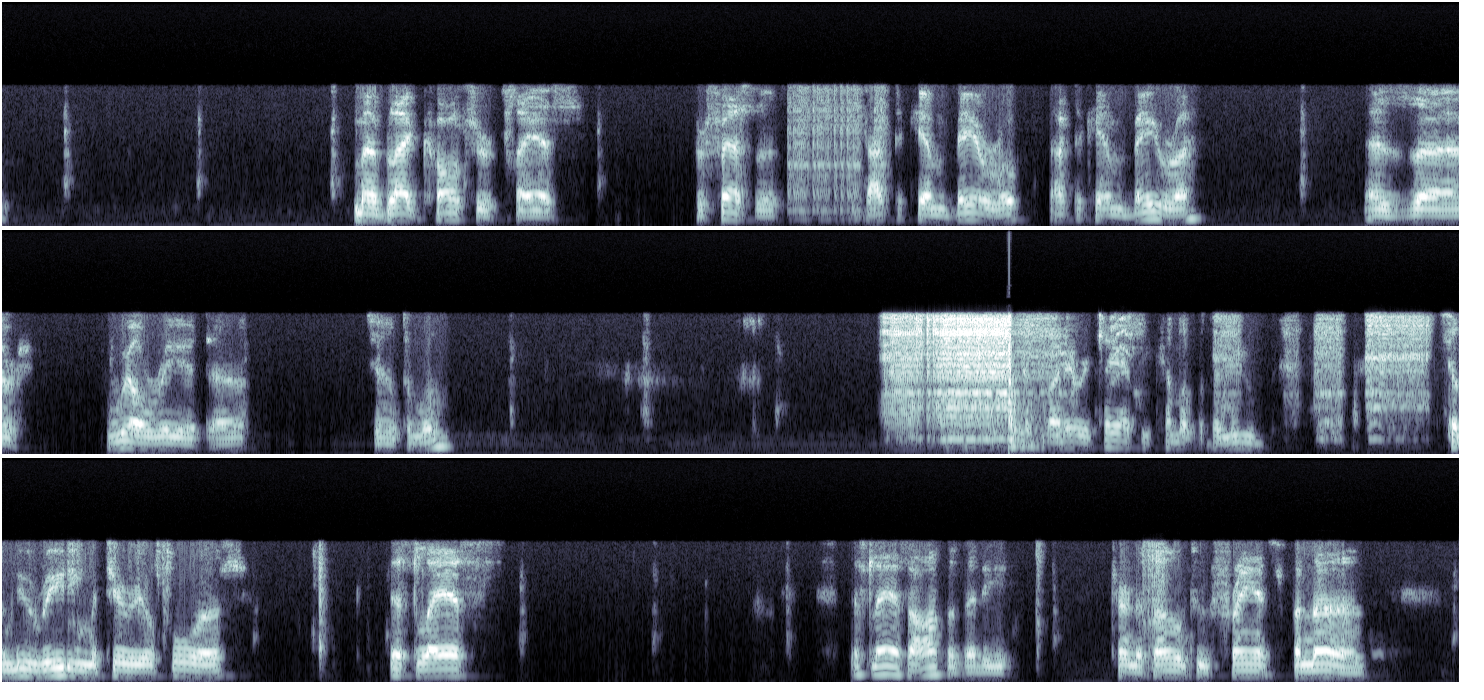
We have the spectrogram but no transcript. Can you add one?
my black culture class professor, Dr. Canberra, Dr. Canberra, as uh, well read uh, gentleman. About every class, he come up with a new some new reading material for us. This last this last author that he turned us on to, Frantz Fanon,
